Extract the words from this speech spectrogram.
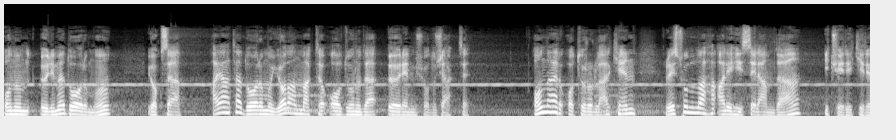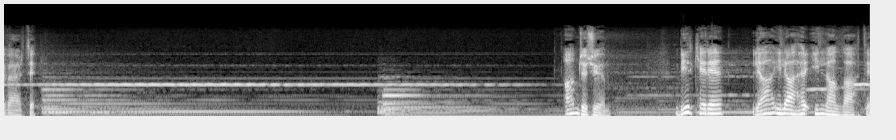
onun ölüme doğru mu, yoksa hayata doğru mu yol almakta olduğunu da öğrenmiş olacaktı. Onlar otururlarken Resulullah aleyhisselam da içeri giriverdi. Amcacığım, bir kere La ilahe illallah de.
